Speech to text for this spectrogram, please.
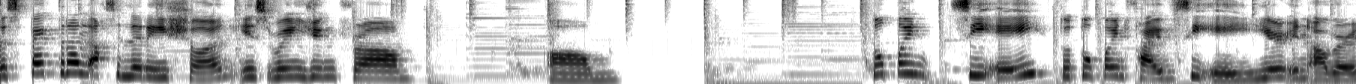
the spectral acceleration is ranging from um, 2. CA to 2.5 CA here in our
